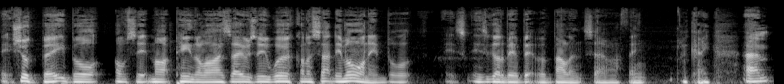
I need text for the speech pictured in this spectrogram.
it should be, but obviously it might penalise those who work on a Saturday morning. But it's, it's got to be a bit of a balance there, I think. Okay. Um,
